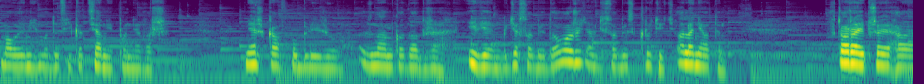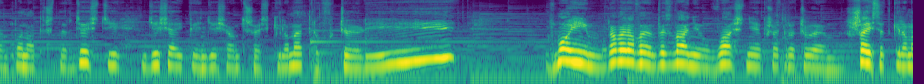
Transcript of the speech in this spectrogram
małymi modyfikacjami, ponieważ mieszkam w pobliżu, znam go dobrze i wiem, gdzie sobie dołożyć, a gdzie sobie skrócić, ale nie o tym. Wczoraj przejechałem ponad 40, dzisiaj 56 km, czyli w moim rowerowym wyzwaniu właśnie przekroczyłem 600 km.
